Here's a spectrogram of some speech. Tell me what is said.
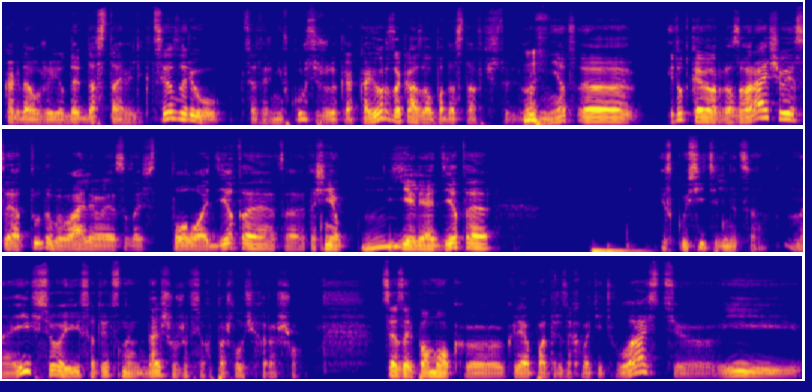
когда уже ее доставили к Цезарю, Цезарь не в курсе, что как ковер заказывал по доставке, что ли? Хм. Нет. Э, и тут ковер разворачивается, и оттуда вываливается, значит, полуодетая, точнее, еле одетая искусительница. И все, и, соответственно, дальше уже все пошло очень хорошо. Цезарь помог э, Клеопатре захватить власть э, и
